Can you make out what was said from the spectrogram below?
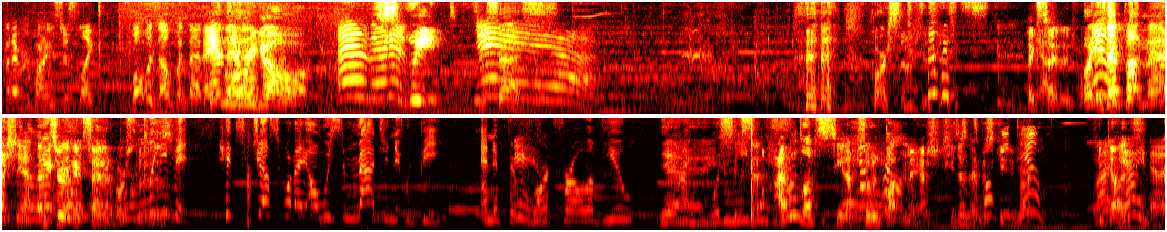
But everybody's just like, what was up with that? And people?" there we go. And there it is. Sweet. Success. Yeah. Horse noises. Excited. Wait, is that button button mash, mash? in yeah. the back? Insert excited horse Believe noises. It. It's just what I always imagined it would be. And if it Yeah. weren't for all of you, I wouldn't success. even I would love to see an episode with Button Mash. He doesn't It's have a what we cutie do. mark. What? does. Yeah, he does.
